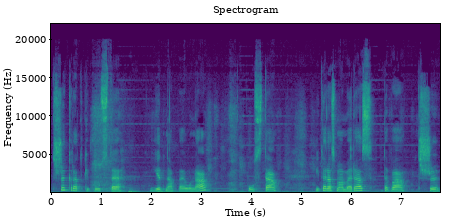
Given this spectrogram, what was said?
trzy kratki puste, jedna pełna, pusta. I teraz mamy raz, dwa, trzy,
